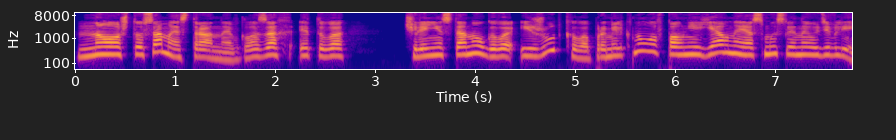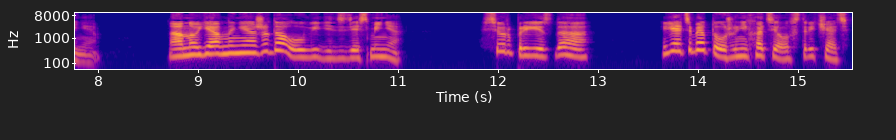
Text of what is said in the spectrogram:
Но, что самое странное, в глазах этого членистоногого и жуткого промелькнуло вполне явное и осмысленное удивление. Оно явно не ожидало увидеть здесь меня. Сюрприз, да. Я тебя тоже не хотела встречать.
